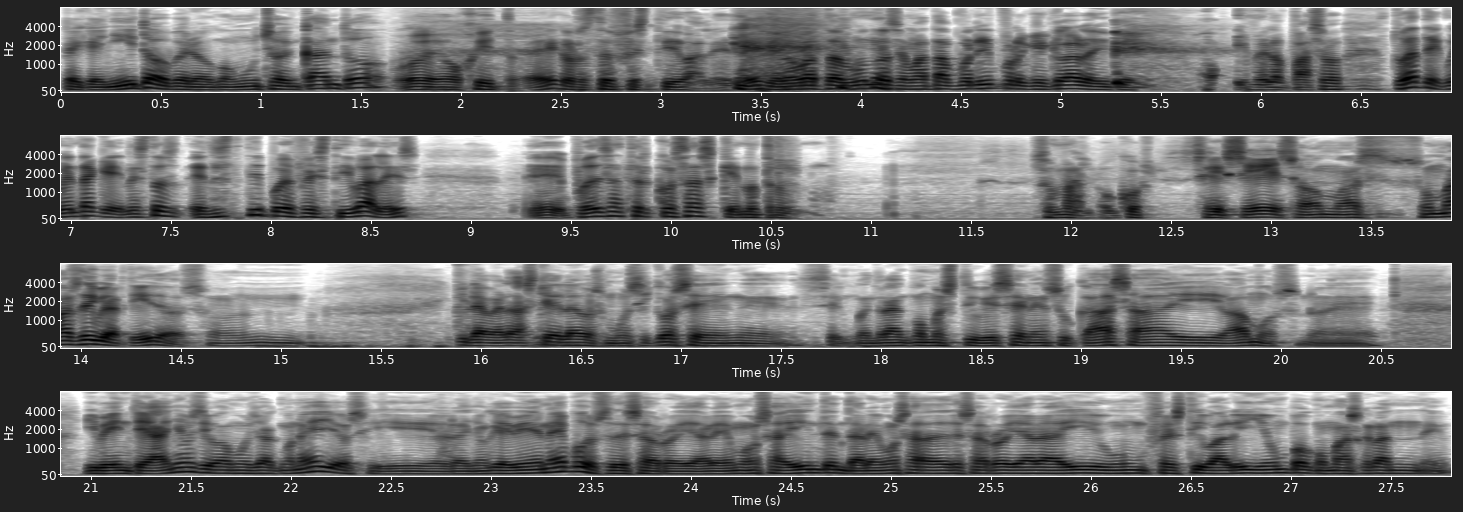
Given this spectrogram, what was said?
pequeñito, pero con mucho encanto. Oye, ojito, ¿eh? con estos festivales, ¿eh? que luego todo el mundo se mata por ir porque, claro, dice, "Jo, y me lo paso. Tú date cuenta que en, estos, en este tipo de festivales eh, puedes hacer cosas que en otros no. Son más locos. Sí, sí, son más, son más divertidos. son- Y la verdad es que los músicos se, se encuentran como si estuviesen en su casa y vamos. Eh, Y 20 años llevamos ya con ellos y el año que viene pues desarrollaremos ahí, intentaremos desarrollar ahí un festivalillo un poco más grande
